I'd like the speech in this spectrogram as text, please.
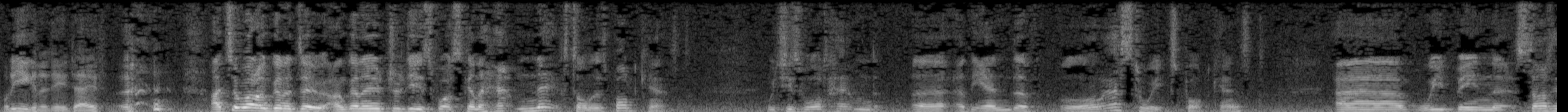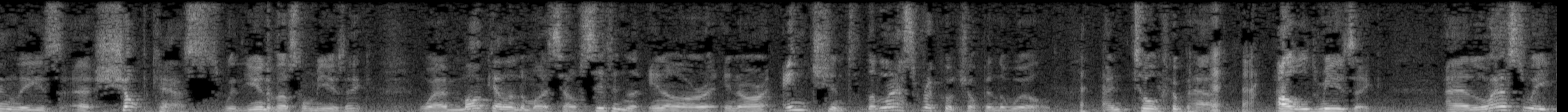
What are you going to do, Dave? I tell you what I'm going to do. I'm going to introduce what's going to happen next on this podcast, which is what happened uh, at the end of last week's podcast. Uh, we've been starting these uh, shopcasts with Universal Music, where Mark Ellen and myself sit in, the, in our in our ancient, the last record shop in the world, and talk about old music. And last week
